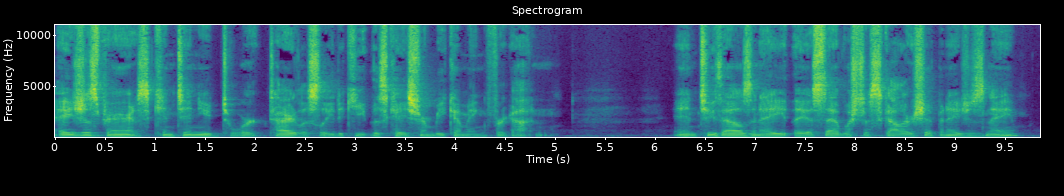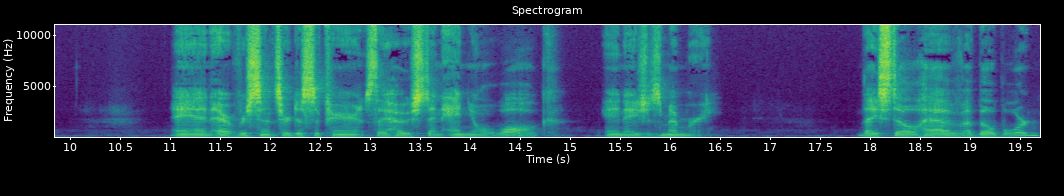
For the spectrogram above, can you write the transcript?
Asha's parents continued to work tirelessly to keep this case from becoming forgotten. In 2008, they established a scholarship in Asha's name. And ever since her disappearance, they host an annual walk in Asha's memory. They still have a billboard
